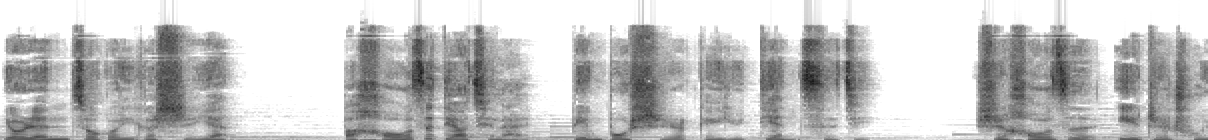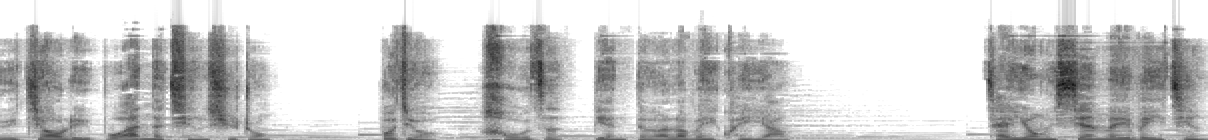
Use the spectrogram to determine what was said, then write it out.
有人做过一个实验，把猴子吊起来，并不时给予电刺激。使猴子一直处于焦虑不安的情绪中，不久，猴子便得了胃溃疡。采用纤维胃镜、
